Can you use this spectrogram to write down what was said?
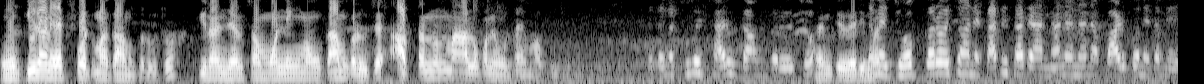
હું કિરણ એક્સપોર્ટમાં કામ કરું છું. કિરણ જેમ્સમાં મોર્નિંગમાં હું કામ કરું છું. આફ્ટરનૂનમાં આ લોકોને હું ટાઈમ આપું છું. તમે ખૂબ જ સારું કામ કરો છો. થેન્ક યુ વેરી તમે જોબ કરો છો અને સાથે સાથે આ નાના નાના બાળકોને તમે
